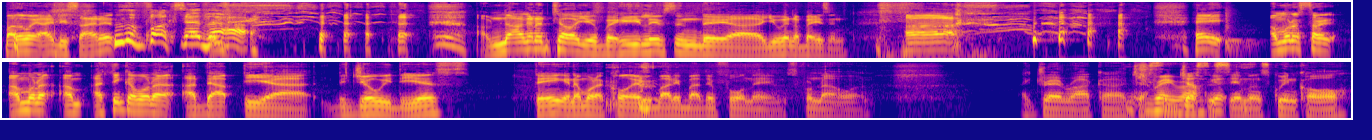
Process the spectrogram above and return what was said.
By the way, I decided Who the fuck said that? I'm not gonna tell you, but he lives in the uh, Uinta Basin. Uh, hey, I'm gonna start. I'm gonna. I'm, I think I want to adapt the uh, the Joey Diaz thing, and I'm gonna call everybody by their full names from now on, like Dre Rocca, Justin, Dre Justin. Simmons, Queen Cole,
